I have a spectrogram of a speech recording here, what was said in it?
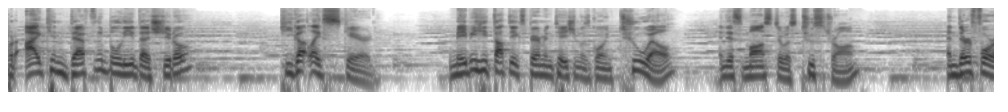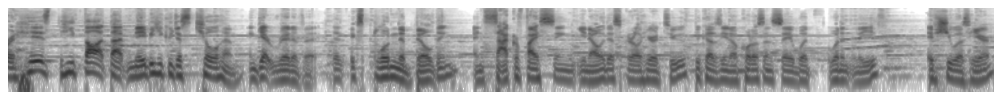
But I can definitely believe that Shiro, he got like scared. Maybe he thought the experimentation was going too well and this monster was too strong. And therefore, his he thought that maybe he could just kill him and get rid of it, exploding the building and sacrificing, you know, this girl here too, because you know Koro Sensei would wouldn't leave if she was here.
